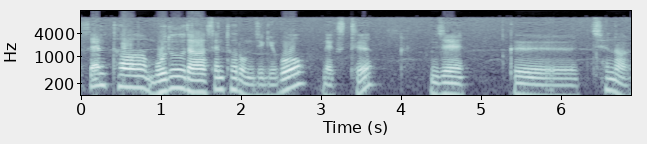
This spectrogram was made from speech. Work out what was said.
센터, 모두 다 센터로 움직이고, 넥스트. 이제 그 채널,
